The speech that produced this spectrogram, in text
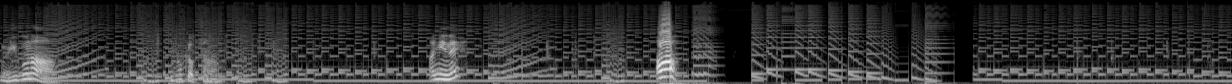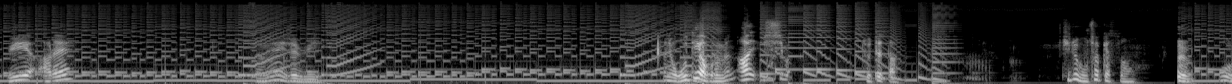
위구나 이밖에 없잖아 아니네? 아! 위 아래 그다음에 이제 위 아니 어디야 그러면? 아 씨발 좋됐다 길을 못 찾겠어 뭐,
